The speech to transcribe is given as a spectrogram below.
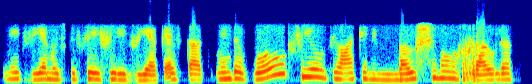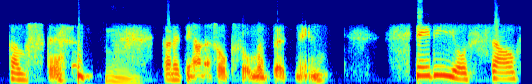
net weer moes besef hierdie week is dat when the world feels like an emotional roller coaster Hmm. kan dit nie anders opsom as dit nie. Steady yourself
